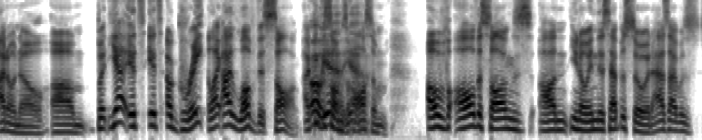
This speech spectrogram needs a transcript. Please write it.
I don't know. Um, but yeah, it's it's a great like I love this song. I think oh, the yeah, song's yeah. awesome of all the songs on you know in this episode as i was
